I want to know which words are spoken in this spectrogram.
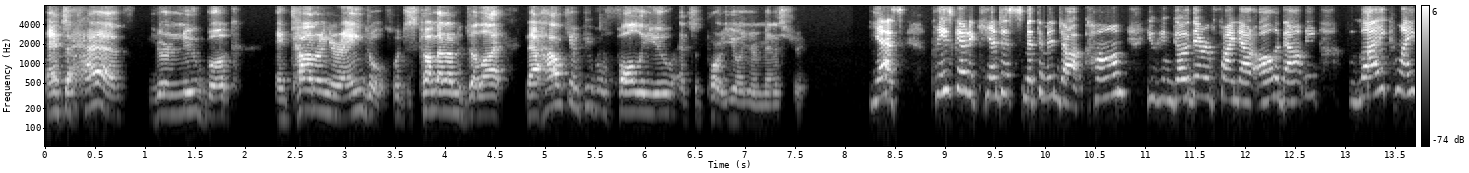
and to have your new book, Encountering Your Angels, which is coming out in July. Now, how can people follow you and support you in your ministry? Yes, please go to CandiceSmithyman.com. You can go there and find out all about me. Like my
